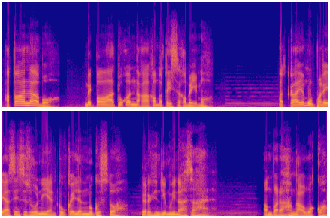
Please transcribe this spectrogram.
Akala mo, may pamatukan nakakamatay sa kamay mo. At kaya mong palayasin si Sunian kung kailan mo gusto, pero hindi mo inaasahan. Ang barahang awak ko.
